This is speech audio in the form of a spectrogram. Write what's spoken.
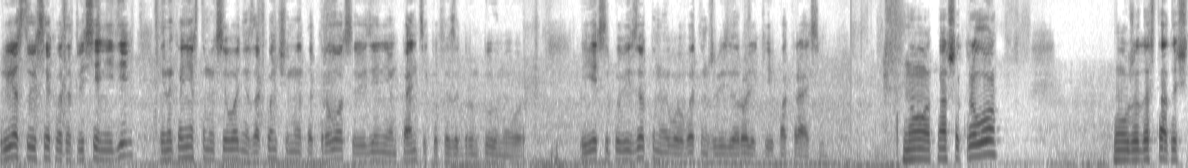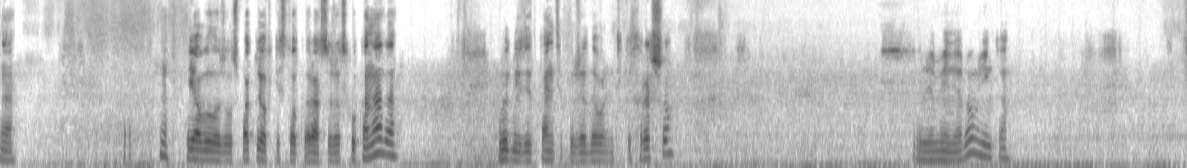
Приветствую всех в этот весенний день. И наконец-то мы сегодня закончим это крыло с выведением кантиков и загрунтуем его. И если повезет, то мы его в этом же видеоролике и покрасим. Ну вот наше крыло. Мы уже достаточно... Ну, я выложил шпаклевки столько раз уже сколько надо. Выглядит кантик уже довольно-таки хорошо. Более-менее ровненько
